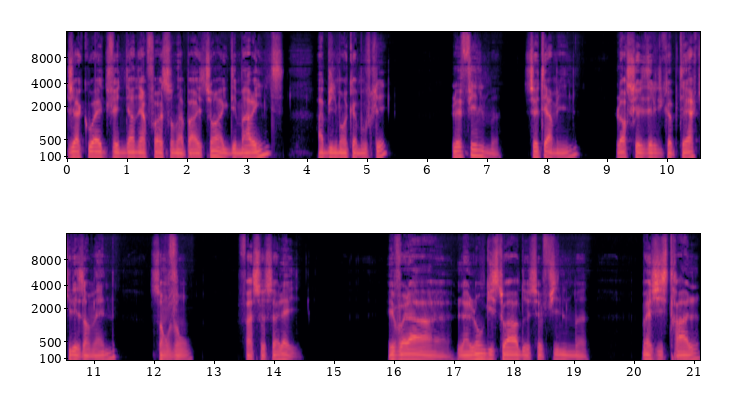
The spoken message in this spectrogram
Jack White fait une dernière fois son apparition avec des Marines habilement camouflés. Le film se termine lorsque les hélicoptères qui les emmènent s'en vont face au soleil. Et voilà euh, la longue histoire de ce film magistral.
